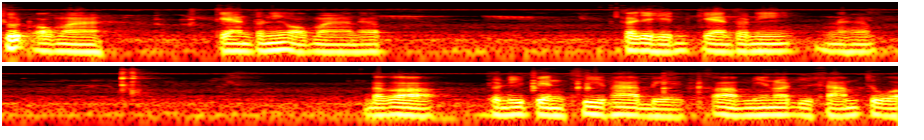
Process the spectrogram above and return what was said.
ชุดออกมา แกนตัวนี้ออกมานะครับ ก็จะเห็นแกนตัวนี้นะครับ แล้วก็ตัวนี้เป็นที่ผ้าเบรกก็มีน็อตอยู่สามตัว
